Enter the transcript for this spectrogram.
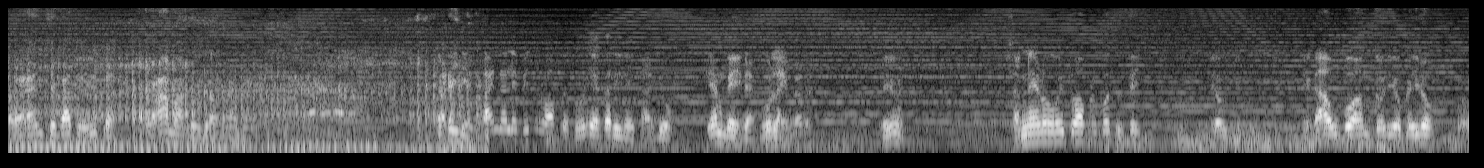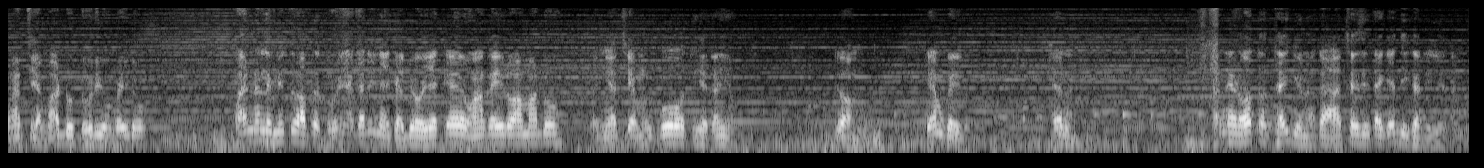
હવે અહીંથી પાછું રીતર આમ આગળ જવાનું આમ ચડી જાય ફાઇનલી મિત્રો આપણે ધોળિયા કરી નાખ્યા જો કેમ ગઈ જાય બોલાય હવે જોયું સનેડો હોય તો આપણે બધું થઈ ગયું એવું છે એક આ ઊભો આમ ધોરિયો કર્યો વાંચ્યા આમ આડું ધોરિયો કર્યો. ફાઇનલી મિત્રો આપણે ધોરિયા કરી નાખ્યા. જો એક વાં કર્યો આ આડું ત્યાંથી આમ ઊભો તે રહ્યો જો કેમ કર્યો? છે ને? સનેડો તો થઈ ગયું ને કે હાથે સીતા કેદી કરી લે તમે.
